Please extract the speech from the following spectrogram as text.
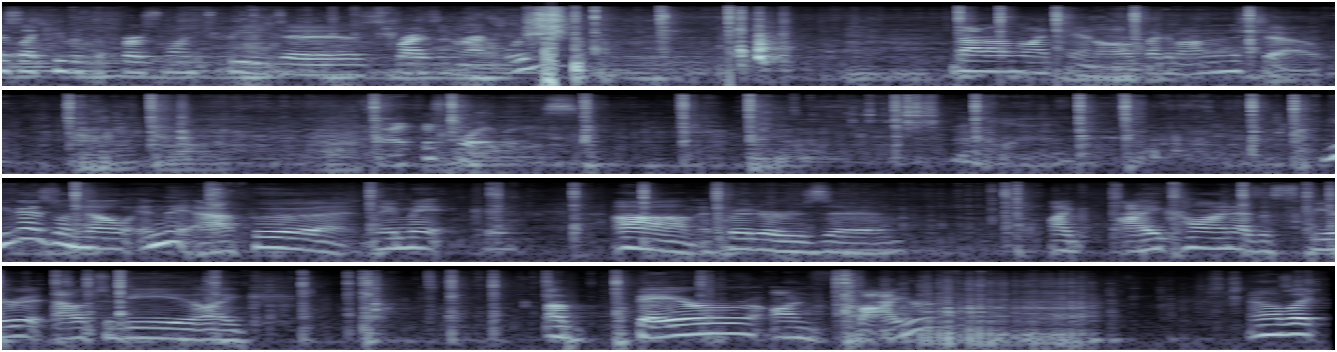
Just like he was the first one to beat uh, Spryzen Requiem? Not on my channel, I'll talk about it in the show. Sorry for spoilers. Okay. If you guys don't know, in the app, uh, they make um, Fritter's uh, like icon as a spirit out to be like a bear on fire. And I was like,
